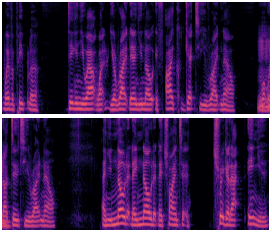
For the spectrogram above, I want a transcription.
whether people are digging you out, what you're right there, and you know, if I could get to you right now, what would I mm-hmm. do to you right now? And you know that they know that they're trying to trigger that in you.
